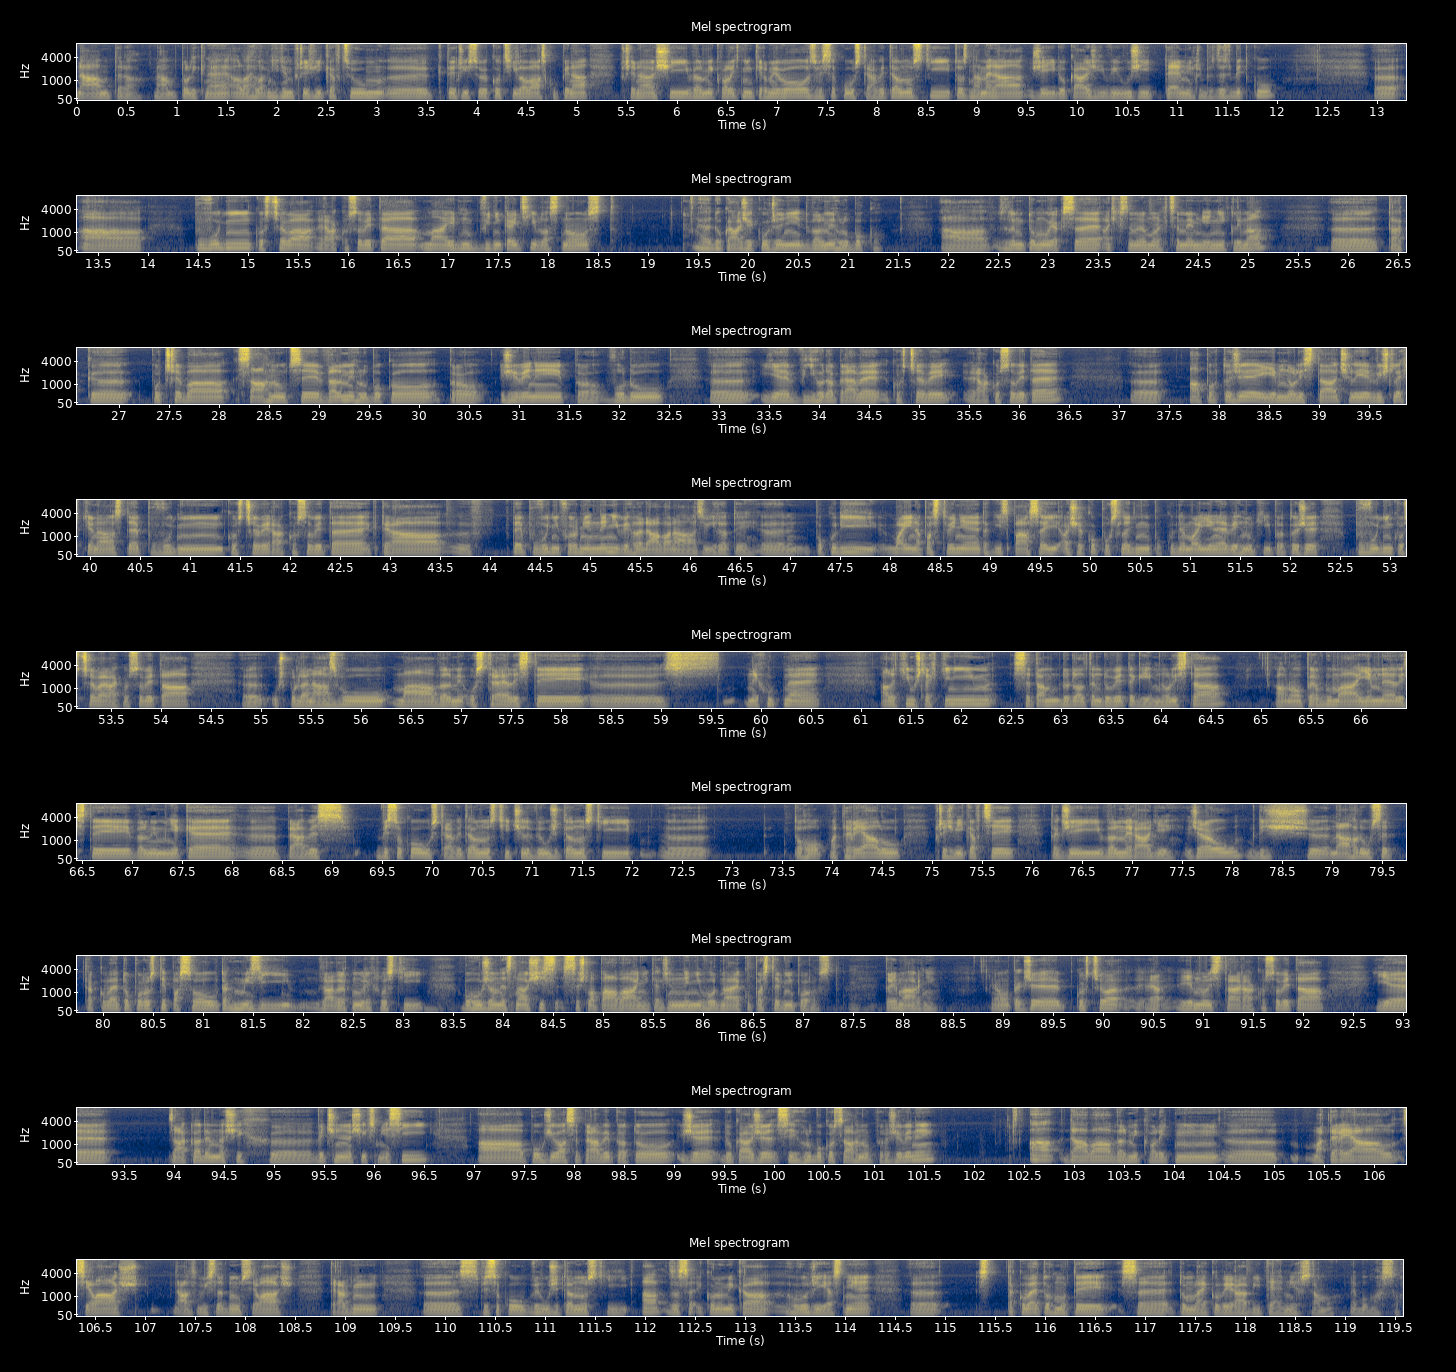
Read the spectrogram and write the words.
nám, teda nám tolik ne, ale hlavně těm přežvíkavcům, eh, kteří jsou jako cílová skupina, přináší velmi kvalitní krmivo s vysokou stravitelností, to znamená, že ji dokáží využít téměř bez zbytku. Eh, a původní kostřová rákosovita má jednu vynikající vlastnost, dokáže kořenit velmi hluboko. A vzhledem k tomu, jak se, ať chceme nebo nechceme, mění klima, eh, tak eh, potřeba sáhnout si velmi hluboko pro živiny, pro vodu eh, je výhoda právě kostřevy rákosovité. A protože je jemnolistá, čili je vyšlechtěná z té původní kostřevy rákosovité, která v té původní formě není vyhledávaná zvířaty. Eh, pokud ji mají na pastvině, tak ji spásejí až jako poslední, pokud nemají jiné vyhnutí, protože původní kostřeva rákosovitá eh, už podle názvu má velmi ostré listy, eh, nechutné, ale tím šlechtěním se tam dodal ten dovětek jemnolista a ono opravdu má jemné listy, velmi měkké, právě s vysokou stravitelností, čili využitelností toho materiálu přežvíkavci, takže ji velmi rádi žerou. Když náhodou se takovéto porosty pasou, tak mizí závratnou rychlostí. Bohužel nesnáší sešlapávání, takže není vhodná jako pastevní porost. Primárně. Jo, takže kostřela jemnolistá rákosovitá je základem našich, většiny našich směsí a používá se právě proto, že dokáže si hluboko sáhnout pro živiny, a dává velmi kvalitní e, materiál, siláž, výslednou siláž travní e, s vysokou využitelností a zase ekonomika hovoří jasně, e, z takovéto hmoty se to mléko vyrábí téměř samo, nebo maso.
